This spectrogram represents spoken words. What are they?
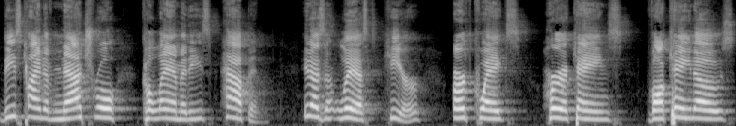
these kind of natural calamities happen. He doesn't list here earthquakes, hurricanes, volcanoes.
